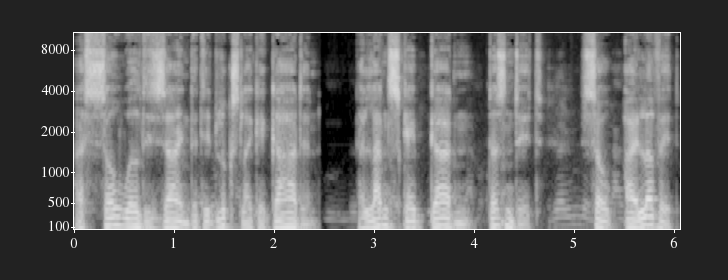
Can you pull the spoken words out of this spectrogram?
are so well designed that it looks like a garden, a landscape garden, doesn't it? So I love it.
